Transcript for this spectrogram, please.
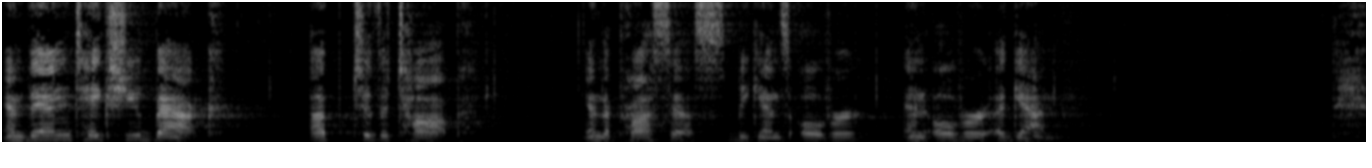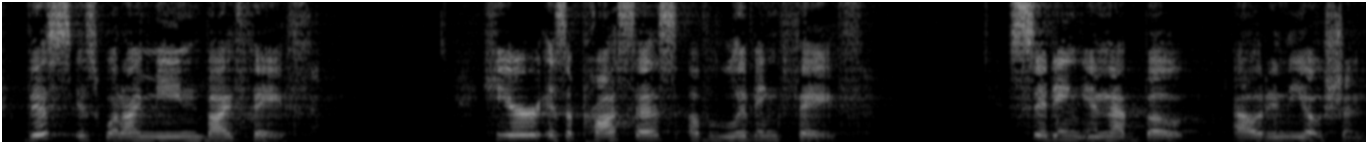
and then takes you back up to the top, and the process begins over and over again. This is what I mean by faith. Here is a process of living faith, sitting in that boat out in the ocean.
